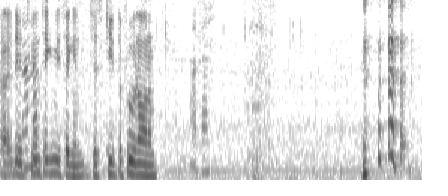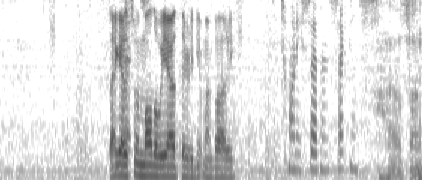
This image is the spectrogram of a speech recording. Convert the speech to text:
Uh, it's Uh-huh. gonna take me a second. Just keep the food on him. Okay. So I gotta swim all the way out there to get my body. 27 seconds. that was fun.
